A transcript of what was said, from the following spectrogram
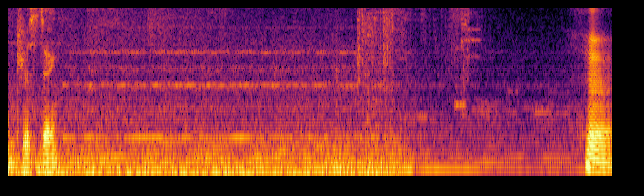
Interesting. Hmm.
